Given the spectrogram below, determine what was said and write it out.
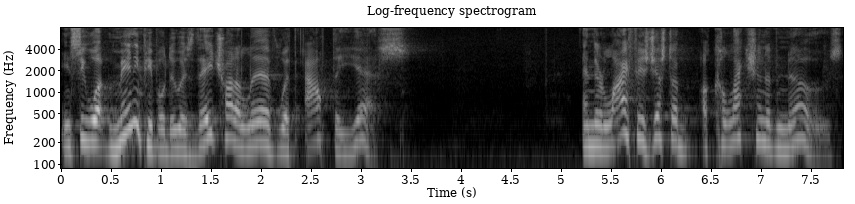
And you see, what many people do is they try to live without the yes. And their life is just a, a collection of no's.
